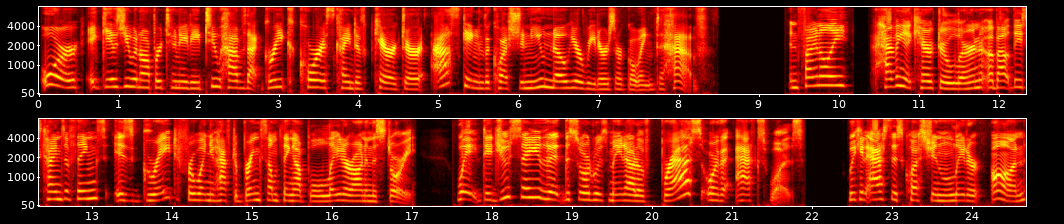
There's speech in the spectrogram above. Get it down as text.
or it gives you an opportunity to have that Greek chorus kind of character asking the question you know your readers are going to have. And finally, having a character learn about these kinds of things is great for when you have to bring something up later on in the story. Wait, did you say that the sword was made out of brass or the axe was? We can ask this question later on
